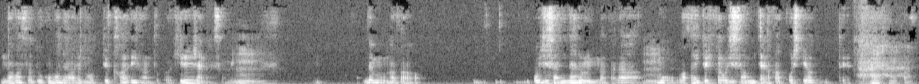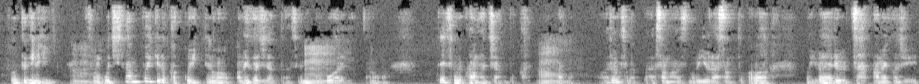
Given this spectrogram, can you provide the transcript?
長さどこまであるのっていうカーディガンとか着れるじゃないですか、みうん。でもなんか、おじさんになるんだから、うんもう若い時からおじさんみたいな格好してようと思って。その時に、うんそのおじさんっぽいけどかっこいいっていうのがアメカジだったんですよね、うん憧れてたのが。で、そういう浜ちゃんとか、うん。あの、それこそやっぱサマーズの三浦さんとかは、いわゆるザ・アメカジ、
